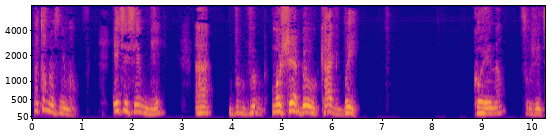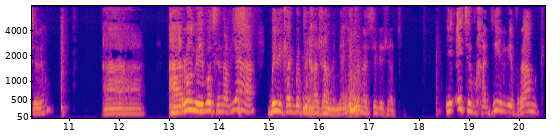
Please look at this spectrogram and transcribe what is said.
потом разнимал. Эти семь дней а Моше был как бы коином, служителем, а Аарон и его сыновья были как бы прихожанами, они приносили жертву. И этим входили в ранг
